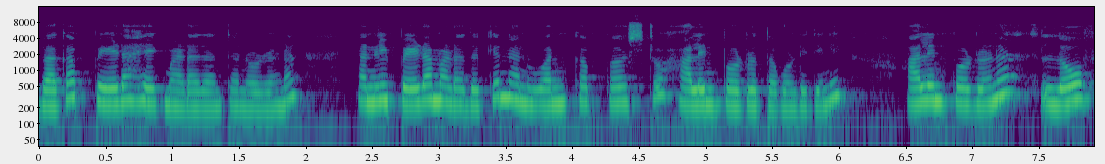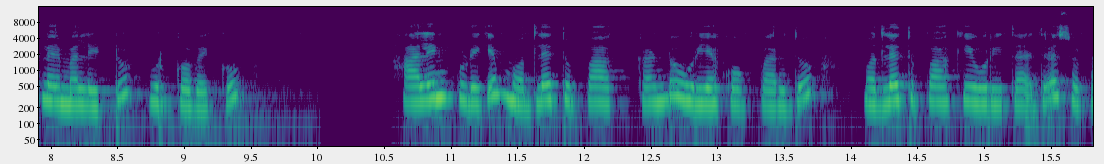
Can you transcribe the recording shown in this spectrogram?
ಇವಾಗ ಪೇಡ ಹೇಗೆ ಮಾಡೋದಂತ ನೋಡೋಣ. ನಾನಿಲ್ಲಿ ಪೇಡ ಮಾಡೋದಕ್ಕೆ ನಾನು ಒಂದು ಕಪ್ಪಷ್ಟು ಹಾಲಿನ ಪೌಡ್ರು ತೊಗೊಂಡಿದ್ದೀನಿ. ಹಾಲಿನ ಪೌಡ್ರನ್ನ ಲೋ ಫ್ಲೇಮಲ್ಲಿಟ್ಟು ಹುರ್ಕೋಬೇಕು. ಹಾಲಿನ ಪುಡಿಗೆ ಮೊದಲೇ ತುಪ್ಪ ಹಾಕ್ಕೊಂಡು ಉರಿಯೋಕ್ಕೆ ಹೋಗ್ಬಾರ್ದು. ಮೊದಲೇ ತುಪ್ಪ ಹಾಕಿ ಉರಿತಾ ಇದ್ದರೆ ಸ್ವಲ್ಪ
